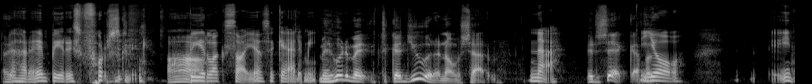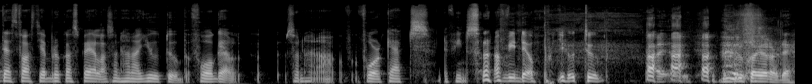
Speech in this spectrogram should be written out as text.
Det här är empirisk forskning. Ah. Birlax Science Academy. Men hur är det med, tycker djuren om skärm? Nej. Är du säker? Ja. Inte ens fast jag brukar spela sån här Youtube-fågel, sån här Four Cats. Det finns såna video på Youtube. Du brukar göra det.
